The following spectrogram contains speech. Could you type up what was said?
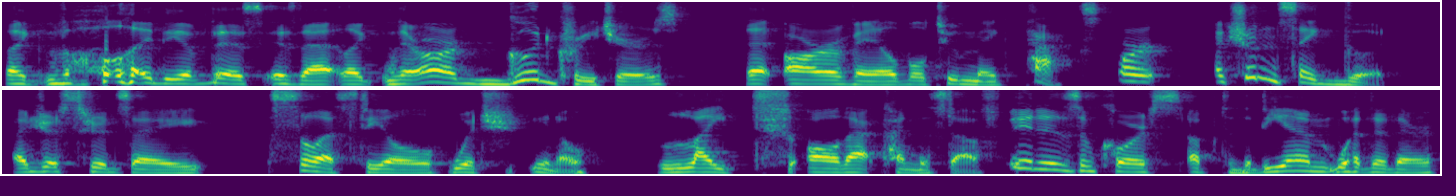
like the whole idea of this is that like there are good creatures that are available to make packs or i shouldn't say good i just should say celestial which you know light all that kind of stuff. It is of course up to the dm whether they're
